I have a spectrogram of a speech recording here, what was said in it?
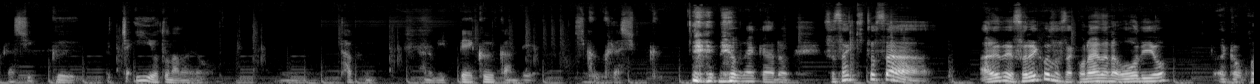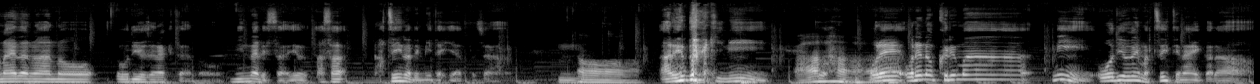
クラシック、めっちゃいい音なのよ。うん多分。あの密閉空間で聴くクラシック。でもなんかあの、佐々木とさ、あれで、それこそさ、この間のオーディオなんかこの間のあの、オーディオじゃなくてあの、みんなでさ、夜朝、暑いので見た日あったじゃん。うんああれの時に、あ。ああ。俺、俺の車にオーディオが今ついてないから、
